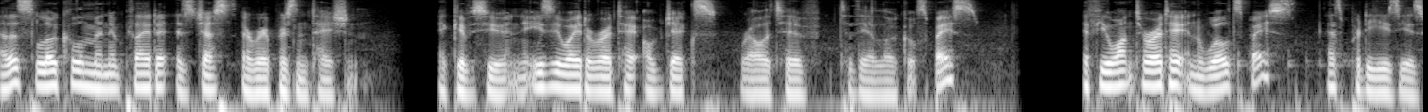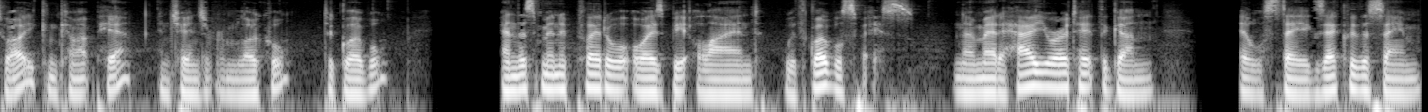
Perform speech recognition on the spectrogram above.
Now this local manipulator is just a representation. It gives you an easy way to rotate objects relative to their local space. If you want to rotate in world space, that's pretty easy as well. You can come up here and change it from local to global. And this manipulator will always be aligned with global space. No matter how you rotate the gun, it will stay exactly the same,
